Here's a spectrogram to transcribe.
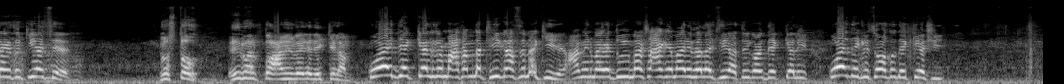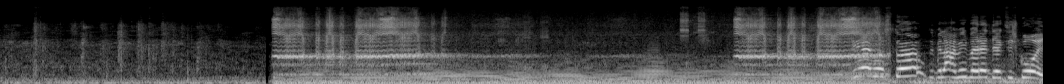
লাগে কি আছে? দোস্ত এইবার তো আমির ভাইকে কই তোর মাথা মাথা ঠিক আছে নাকি? আমির দুই মাস আগে মারি ফেলেছি আর তুই কই কই দেখলি? চল তো দেখে আসি। আমির দেখছিস কই?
